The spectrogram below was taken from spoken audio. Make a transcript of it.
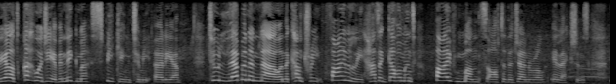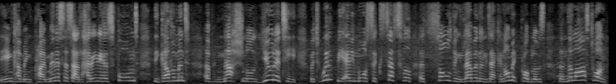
Riyad Kahwaji of INEGMA speaking to me earlier. To Lebanon now, and the country finally has a government five months after the general elections. The incoming Prime Minister Saad Hariri has formed the government of national unity. But will it be any more successful at solving Lebanon's economic problems than the last one?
